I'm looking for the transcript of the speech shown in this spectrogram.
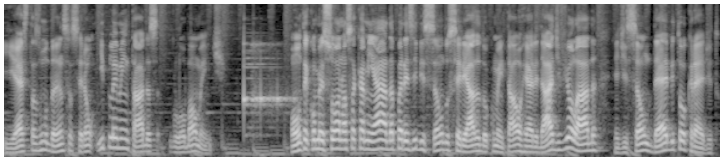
e estas mudanças serão implementadas globalmente. Ontem começou a nossa caminhada para a exibição do seriado documental Realidade Violada, edição Débito ou Crédito.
